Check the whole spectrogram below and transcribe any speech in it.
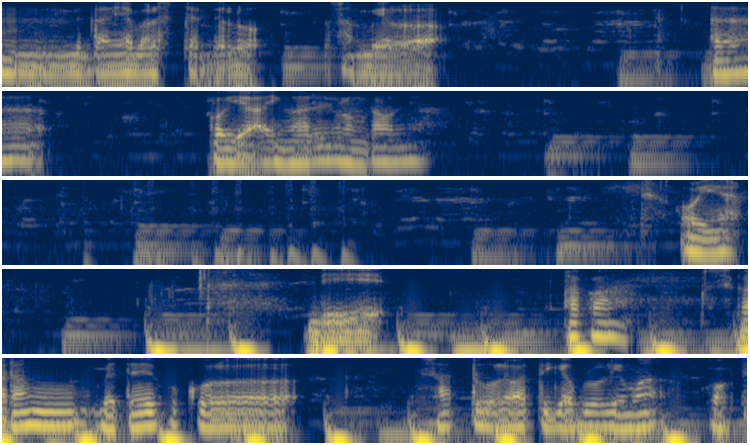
Hmm, bentar ya balas chat dulu sambil eh oh iya aing hari ulang tahunnya oh iya. Di apa sekarang BTW pukul 1 lewat 35 waktu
